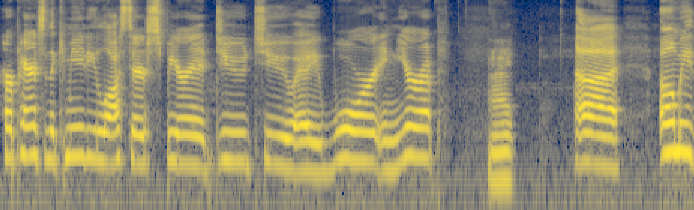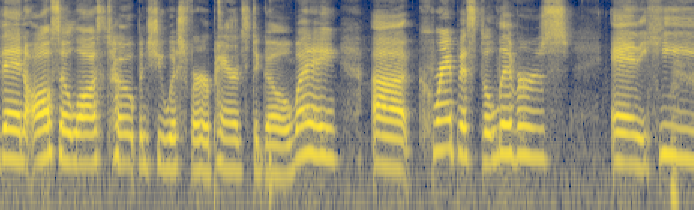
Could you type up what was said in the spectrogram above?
Her parents in the community lost their spirit due to a war in Europe. Mm. Uh, Omi then also lost hope and she wished for her parents to go away. Uh, Krampus delivers and he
